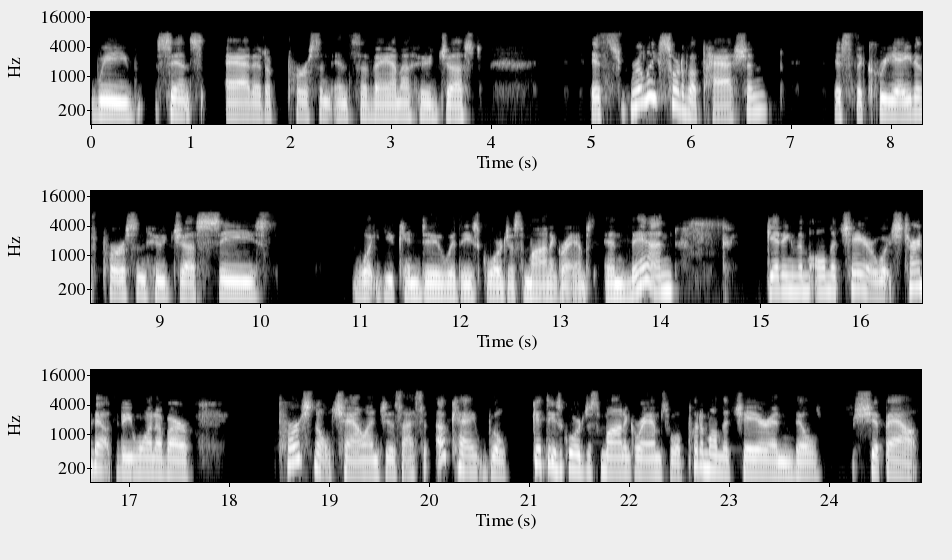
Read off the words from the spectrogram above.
we've since added a person in Savannah who just, it's really sort of a passion. It's the creative person who just sees what you can do with these gorgeous monograms and then getting them on the chair, which turned out to be one of our personal challenges. I said, okay, we'll get these gorgeous monograms, we'll put them on the chair, and they'll ship out.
